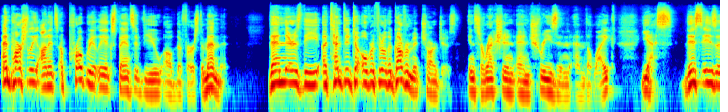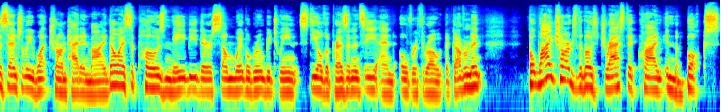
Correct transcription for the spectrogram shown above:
and partially on its appropriately expansive view of the First Amendment. Then there's the attempted to overthrow the government charges, insurrection and treason and the like. Yes, this is essentially what Trump had in mind, though I suppose maybe there's some wiggle room between steal the presidency and overthrow the government. But why charge the most drastic crime in the books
